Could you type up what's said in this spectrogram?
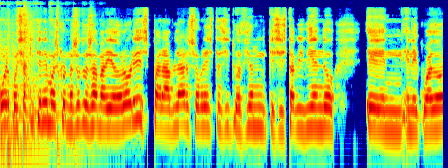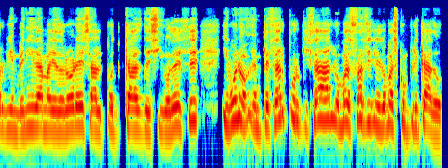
Bueno, pues aquí tenemos con nosotros a María Dolores para hablar sobre esta situación que se está viviendo en, Ecuador. Bienvenida, María Dolores, al podcast de Sigodece. Y bueno, empezar por quizá lo más fácil y lo más complicado.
